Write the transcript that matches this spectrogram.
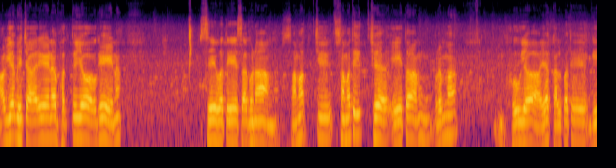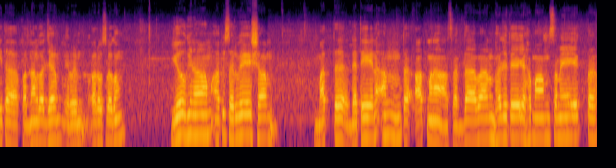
అవ్యభిచారేణ భక్తియోగేన సేవతే సగుణాం సమచ్చి సమతిచ్య ఏతాం బ్రహ్మ భూయాయ కల్పతే గీత పద్నాలుగో అధ్యాయం ఇరవై ఆరో శ్లోకం యోగినాం అపి సర్వేషాం మత్ గతేన అంత ఆత్మన శ్రద్ధావాన్ భజతే యహ మాం సమేయక్త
